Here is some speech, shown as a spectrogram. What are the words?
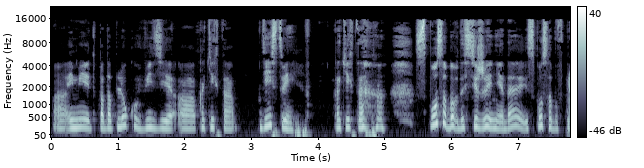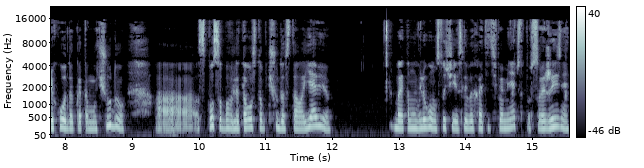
а, имеет подоплеку в виде каких-то действий, каких-то способов достижения, да, и способов прихода к этому чуду, а, способов для того, чтобы чудо стало явью. Поэтому в любом случае, если вы хотите поменять что-то в своей жизни,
